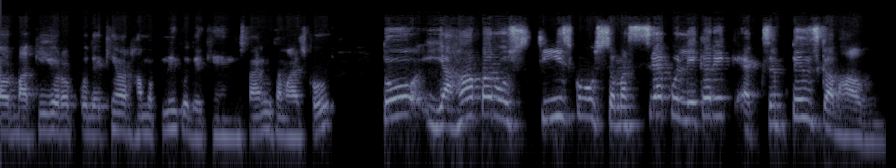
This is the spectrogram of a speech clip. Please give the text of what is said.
और बाकी यूरोप को देखें और हम अपने को देखें, हिंदुस्तानी समाज को तो यहाँ पर उस चीज़ को उस समस्या को लेकर एक एक्सेप्टेंस का भाव है।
